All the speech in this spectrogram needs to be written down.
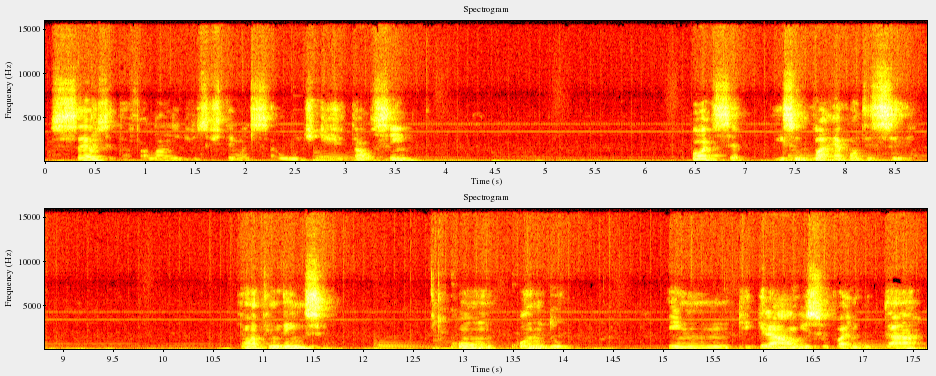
Marcelo, você está falando de um sistema de saúde digital? Sim. Pode ser isso vai acontecer. É uma tendência. Como, quando, em que grau isso vai mudar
